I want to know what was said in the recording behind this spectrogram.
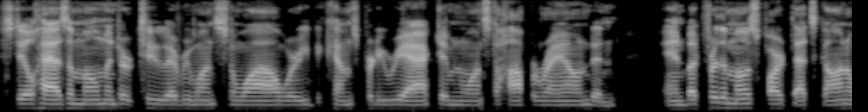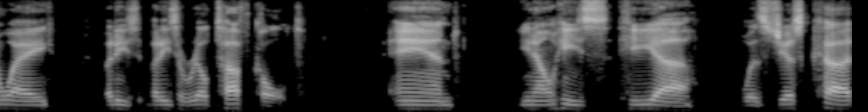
still has a moment or two every once in a while where he becomes pretty reactive and wants to hop around and and but for the most part that's gone away but he's but he's a real tough colt and you know he's he uh was just cut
